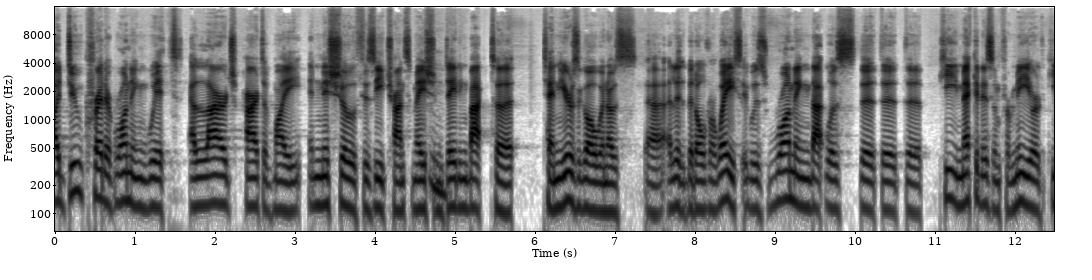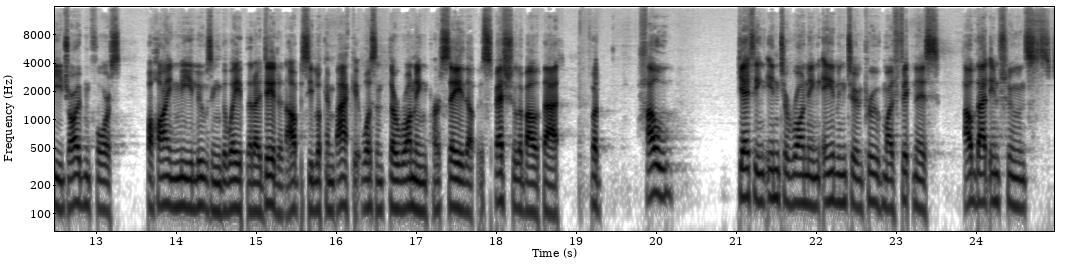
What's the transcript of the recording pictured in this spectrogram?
I do credit running with a large part of my initial physique transformation dating back to 10 years ago when I was uh, a little bit overweight. It was running that was the, the, the key mechanism for me or the key driving force behind me losing the weight that I did. And obviously, looking back, it wasn't the running per se that was special about that, but how getting into running, aiming to improve my fitness, how that influenced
